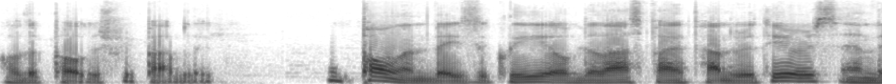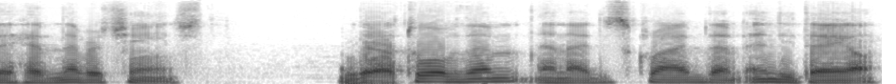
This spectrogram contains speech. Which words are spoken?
of the Polish Republic. Poland, basically, of the last 500 years, and they have never changed. There are two of them, and I describe them in detail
